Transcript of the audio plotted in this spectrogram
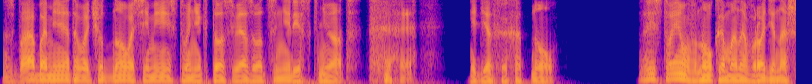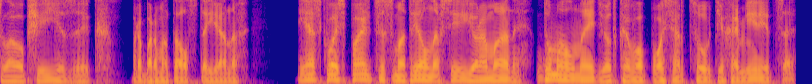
«С бабами этого чудного семейства никто связываться не рискнет. Хе-хе». И дед хохотнул. «Да и с твоим внуком она вроде нашла общий язык», — пробормотал Стоянов. «Я сквозь пальцы смотрел на все ее романы, думал, найдет кого по сердцу утихомириться.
